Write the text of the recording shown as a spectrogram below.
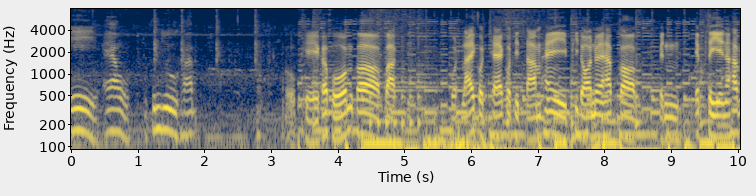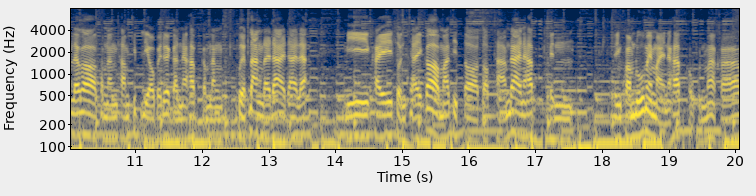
A L W ครับ โอเคครับผมก็ฝากกดไลค์กดแชร์กดติดตามให้พี่ดอนด้วยนะครับ ก็เป็น FC นะครับ แล้วก็กำลังทำคลิปเรียวไปด้วยกันนะครับกำลังเปิดร่างรายได้ได้แล้ว มีใครสนใจก็มาติดต่อสอบถามได้นะครับ เป็นเป็นความรู้ใหม่ ๆ นะครับ ขอบคุณมากครับ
